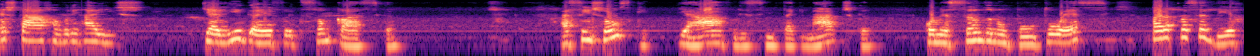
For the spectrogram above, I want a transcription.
esta árvore raiz, que a liga à reflexão clássica. Assim, Chomsky e a árvore sintagmática, começando num ponto S, para proceder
